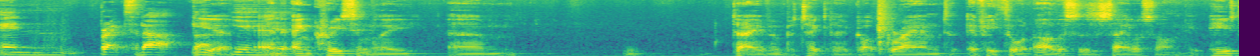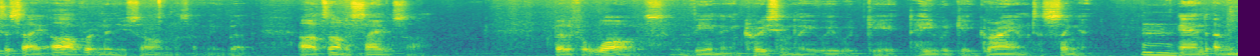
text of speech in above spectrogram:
and breaks it up. But yeah, yeah, and yeah. increasingly, um, Dave in particular got Graham to, if he thought, oh, this is a sailor song. He, he used to say, oh, I've written a new song or something, but oh, it's not a sailor song. But if it was, then increasingly we would get he would get Graham to sing it. And I mean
